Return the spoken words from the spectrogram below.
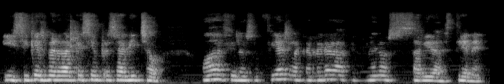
Y sí que es verdad que siempre se ha dicho, ah, filosofía es la carrera que menos salidas tiene.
